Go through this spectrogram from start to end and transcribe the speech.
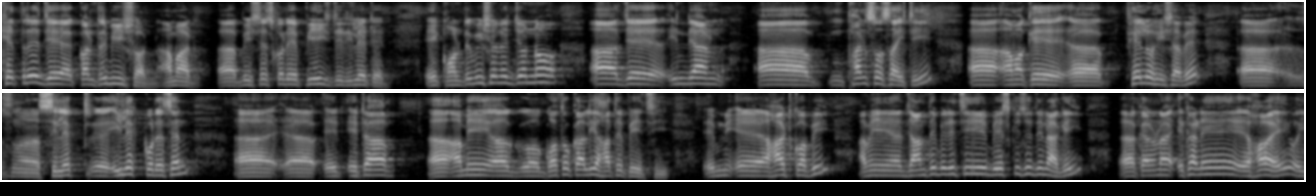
ক্ষেত্রে যে কন্ট্রিবিউশন আমার বিশেষ করে পিএইচডি রিলেটেড এই কন্ট্রিবিউশনের জন্য যে ইন্ডিয়ান ফান্ড সোসাইটি আমাকে ফেলো হিসাবে সিলেক্ট ইলেক্ট করেছেন এটা আমি গতকালই হাতে পেয়েছি। এমনি হার্ড কপি আমি জানতে পেরেছি বেশ কিছুদিন আগেই কেননা এখানে হয় ওই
